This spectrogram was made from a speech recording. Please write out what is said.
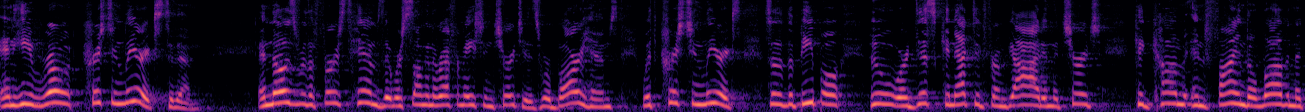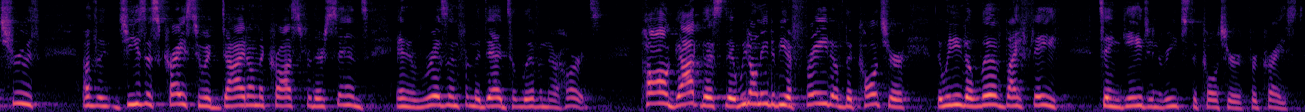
and he wrote Christian lyrics to them. And those were the first hymns that were sung in the Reformation churches, were bar hymns with Christian lyrics, so that the people who were disconnected from God in the church could come and find the love and the truth of Jesus Christ who had died on the cross for their sins and risen from the dead to live in their hearts. Paul got this that we don't need to be afraid of the culture, that we need to live by faith to engage and reach the culture for Christ.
